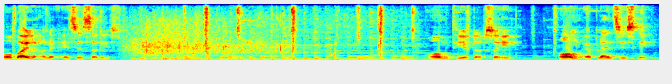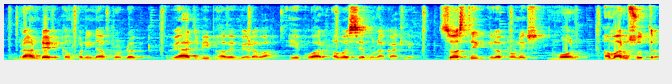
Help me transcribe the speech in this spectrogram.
મોબાઈલ અને એસેસરીઝ. હોમ થિયેટર સહિત હોમ એપ્લાયન્સીસની બ્રાન્ડેડ કંપનીના પ્રોડક્ટ વ્યાજબી ભાવે મેળવવા એકવાર અવશ્ય મુલાકાત લો. સ્વસ્તિક ઇલેક્ટ્રોનિક્સ મોલ, અમારું સૂત્ર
